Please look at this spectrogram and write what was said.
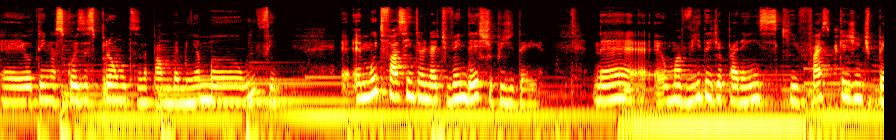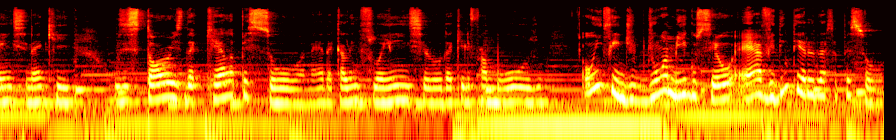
é, eu tenho as coisas prontas na palma da minha mão, enfim. É, é, muito fácil a internet vender esse tipo de ideia. Né? É uma vida de aparências que faz com que a gente pense né, que os stories daquela pessoa, né, daquela influencer ou daquele famoso, ou enfim, de, de um amigo seu, é a vida inteira dessa pessoa.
